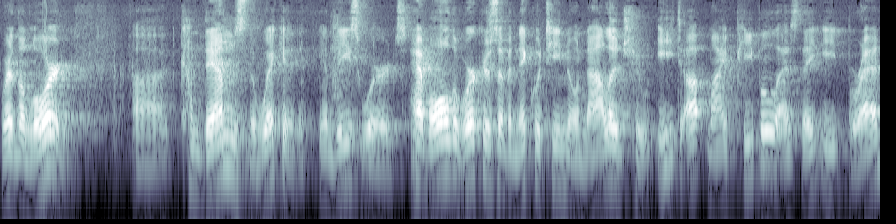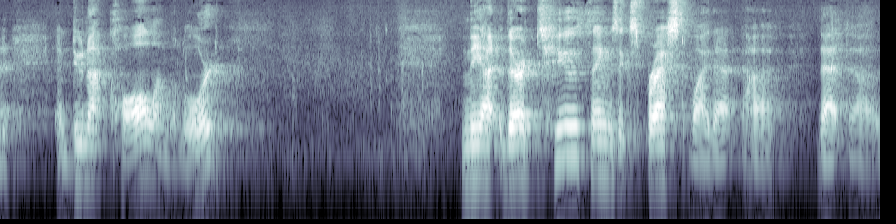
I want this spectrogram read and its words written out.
where the Lord uh, condemns the wicked in these words Have all the workers of iniquity no knowledge who eat up my people as they eat bread and do not call on the Lord? The, uh, there are two things expressed by that, uh, that uh,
